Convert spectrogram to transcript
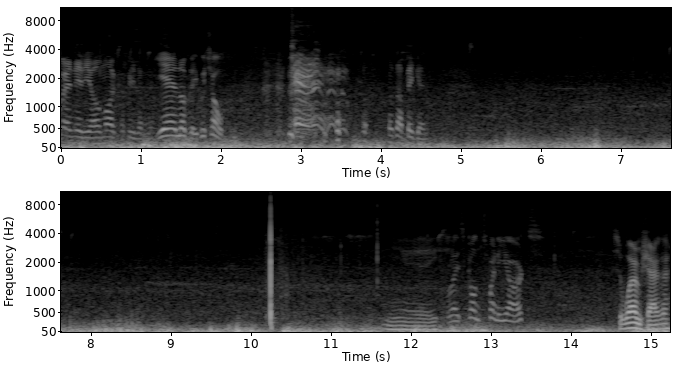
Anywhere near the old mic would be lovely. Yeah, lovely. Which hole? Not that big end. Yeah, Well, it's gone 20 yards, it's a worm shagger.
